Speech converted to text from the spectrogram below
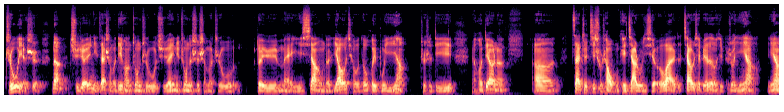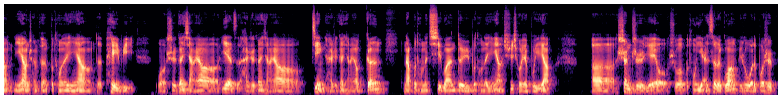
植物也是。那取决于你在什么地方种植物，取决于你种的是什么植物，对于每一项的要求都会不一样，这是第一。然后第二呢，呃，在这基础上，我们可以加入一些额外的，加入一些别的东西，比如说营养、营养、营养成分，不同的营养的配比，我是更想要叶子，还是更想要茎，还是更想要根？那不同的器官对于不同的营养需求也不一样。呃，甚至也有说不同颜色的光，比如说我的博士，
